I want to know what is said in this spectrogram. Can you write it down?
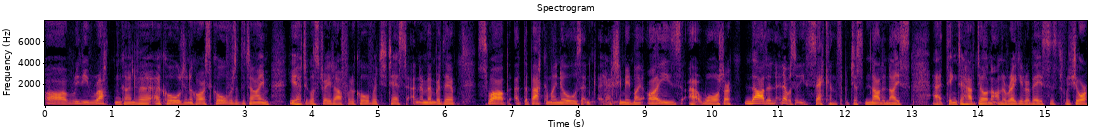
oh, really rotten kind of a, a, cold. And of course, COVID at the time, you had to go straight off for a COVID test. And I remember the swab at the back of my nose, and it actually made my eyes uh, water. Not an, that was only seconds, but just not a nice uh, thing to have done on a regular basis for sure.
